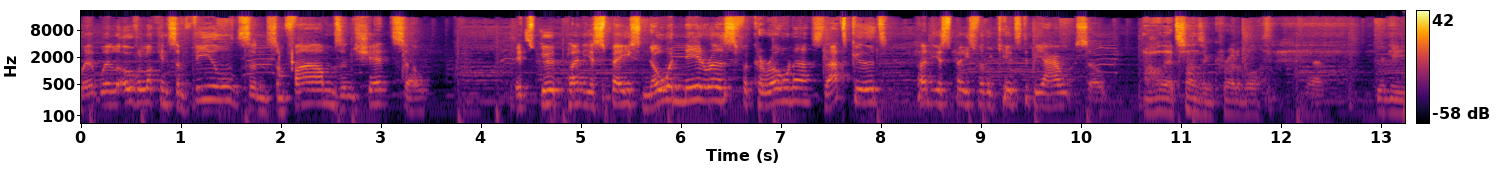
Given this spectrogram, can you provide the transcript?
We're, we're overlooking some fields and some farms and shit, so it's good. Plenty of space. No one near us for Corona, so that's good. Plenty of space for the kids to be out. So Oh, that sounds incredible. yeah, give me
